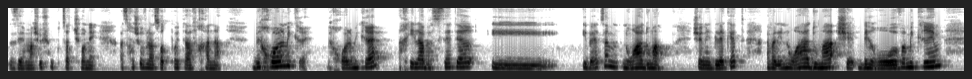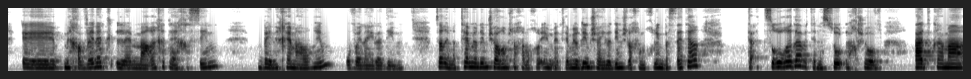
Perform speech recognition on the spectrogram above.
זה משהו שהוא קצת שונה. אז חשוב לעשות פה את ההבחנה. בכל מקרה, בכל מקרה, אכילה בסתר היא, היא בעצם נורה אדומה שנדלקת, אבל היא נורה אדומה שברוב המקרים אה, מכוונת למערכת היחסים ביניכם ההורים ובין הילדים. בסדר, אם אתם יודעים שההורים שלכם אוכלים, אתם יודעים שהילדים שלכם אוכלים בסתר, תעצרו רגע ותנסו לחשוב עד כמה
